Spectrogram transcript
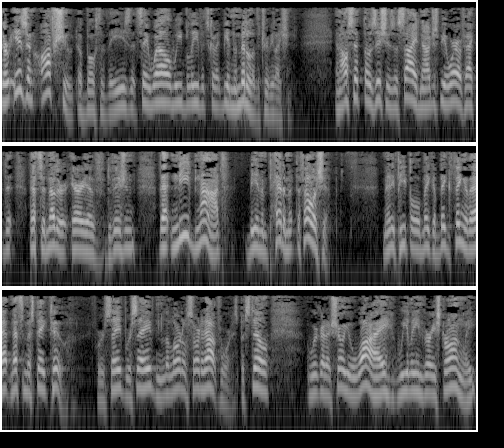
There is an offshoot of both of these that say, well, we believe it's going to be in the middle of the tribulation. And I'll set those issues aside now. Just be aware of the fact that that's another area of division that need not be an impediment to fellowship. Many people make a big thing of that, and that's a mistake too. If we're saved, we're saved, and the Lord will sort it out for us. But still, we're going to show you why we lean very strongly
